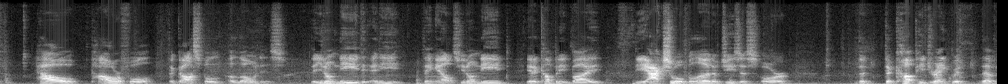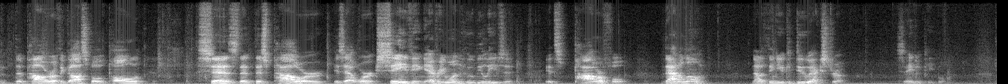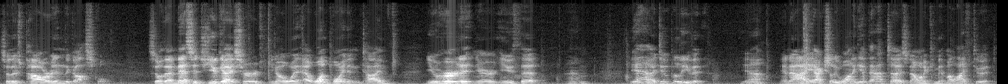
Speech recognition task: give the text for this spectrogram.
how powerful the gospel alone is. That you don't need anything else. You don't need it accompanied by the actual blood of Jesus or the the cup he drank with the the power of the gospel paul says that this power is at work saving everyone who believes it. It's powerful. That alone not a thing you could do extra. Saving people. So there's power in the gospel. So that message you guys heard you know when, at one point in time you heard it in your youth that um, yeah i do believe it yeah and I actually want to get baptized and I want to commit my life to it.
